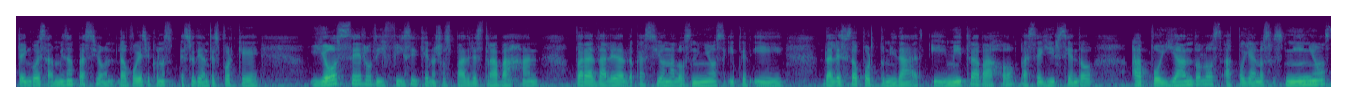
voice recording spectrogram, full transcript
Tengo esa misma pasión, la voy a decir con los estudiantes porque yo sé lo difícil que nuestros padres trabajan para darle la educación a los niños y, darles esa oportunidad. Y mi trabajo va a seguir siendo apoyándolos, apoyando a sus niños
